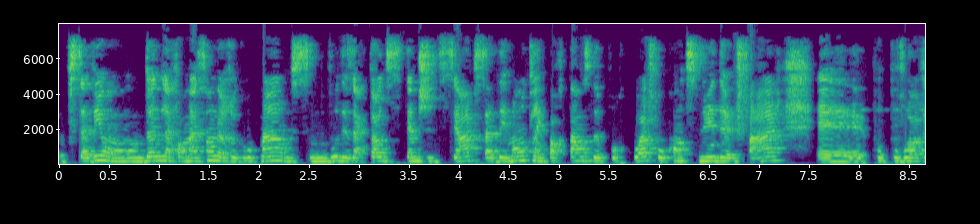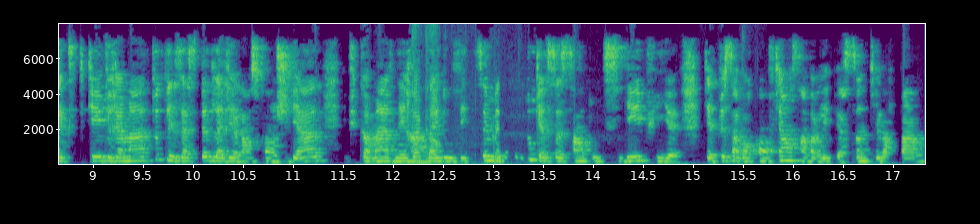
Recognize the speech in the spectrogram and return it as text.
vous savez, on, donne de la formation, le regroupement au, niveau des acteurs du système judiciaire, puis ça démontre l'importance de pourquoi il faut continuer de le faire pour pouvoir expliquer vraiment tous les aspects de la violence conjugale et puis comment venir en aide aux victimes, mais surtout qu'elles se sentent outillées puis euh, qu'elles puissent avoir confiance envers les personnes qui leur parlent.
